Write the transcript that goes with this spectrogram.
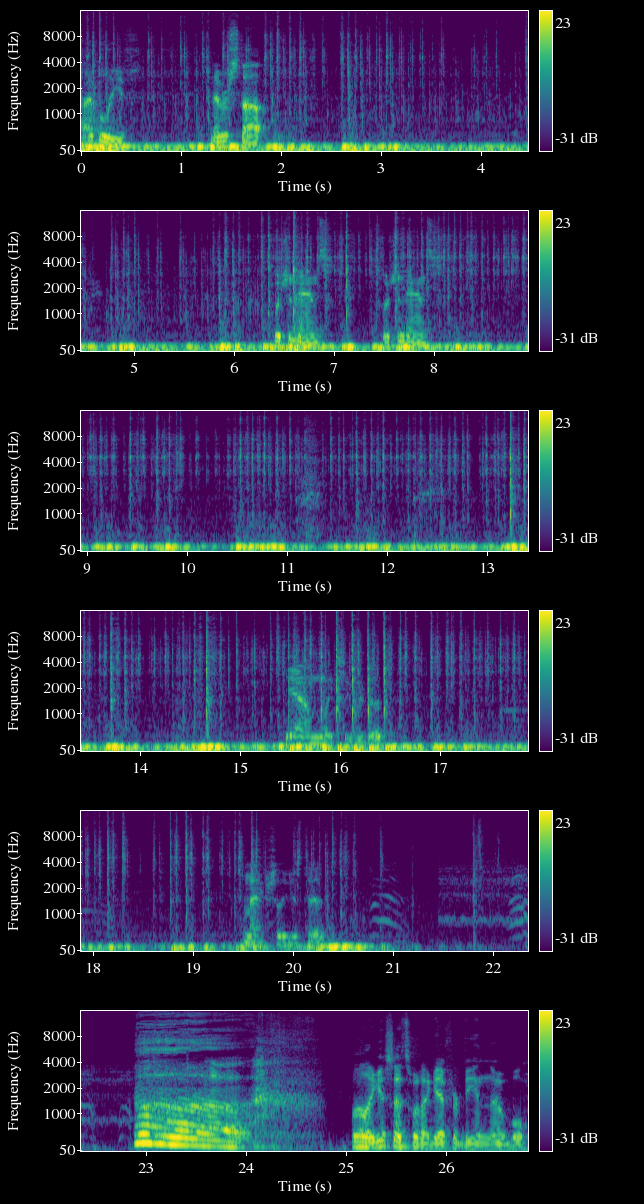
I believe. Never stop. Switching hands. Switching hands. yeah, I'm like super dead. I'm actually just dead. well, I guess that's what I get for being noble.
